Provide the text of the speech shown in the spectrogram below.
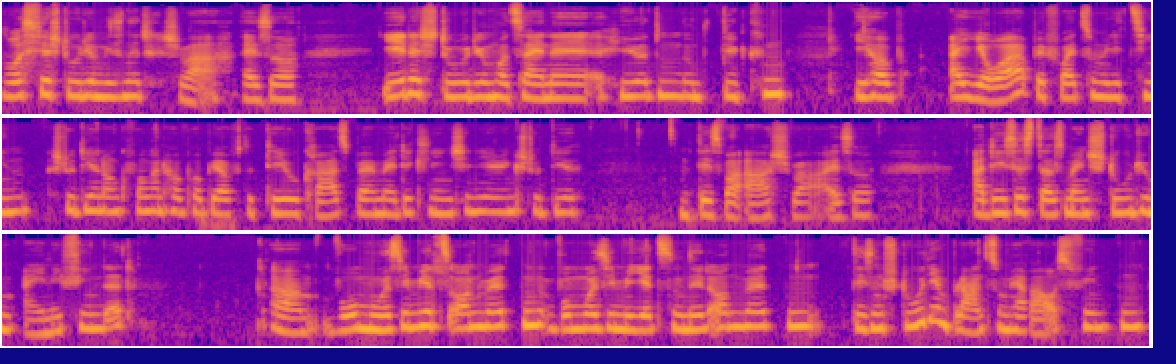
was für ein Studium ist nicht schwer. Also jedes Studium hat seine Hürden und Tücken. Ich habe ein Jahr, bevor ich zum Medizin studieren angefangen habe, habe ich auf der TU Graz bei Medical Engineering studiert. Und das war auch schwer. Also auch dieses, dass man ein Studium einfindet ähm, wo muss ich mich jetzt anmelden, wo muss ich mich jetzt noch nicht anmelden, diesen Studienplan zum herausfinden,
